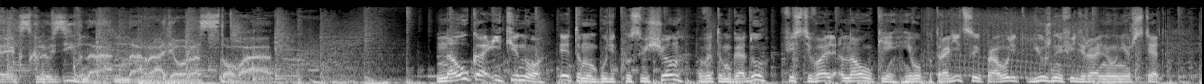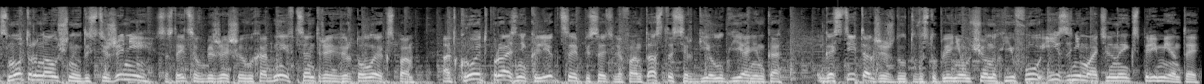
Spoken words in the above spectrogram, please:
Эксклюзивно на радио Ростова. Наука и кино. Этому будет посвящен в этом году фестиваль науки. Его по традиции проводит Южный федеральный университет. Смотр научных достижений состоится в ближайшие выходные в центре Виртуал Экспо. Откроет праздник лекция писателя-фантаста Сергея Лукьяненко. Гостей также ждут выступления ученых ЮФУ и занимательные эксперименты.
